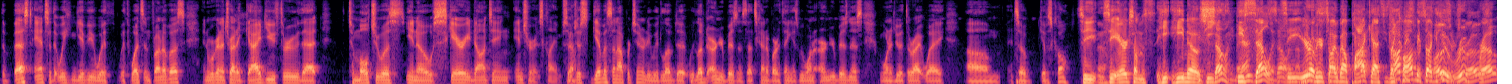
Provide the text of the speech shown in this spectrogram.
the best answer that we can give you with with what's in front of us, and we're going to try to guide you through that tumultuous, you know, scary, daunting insurance claim. So Yeah. just give us an opportunity. We'd love to we'd love to earn your business. That's kind of our thing is we want to earn your business. We want to do it the right way. Um, and so give us a call. See, Yeah. see, Eric's on the. He he knows He's He- selling, man. He's selling. Selling. See, I'm you're here over here to talking about podcasts. He's like, call me for so I can do a roof, bros. bro.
